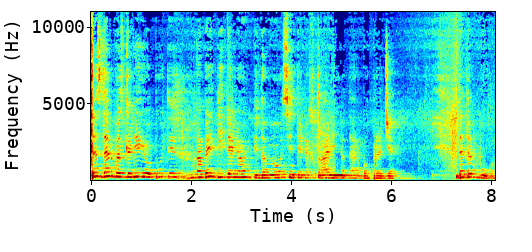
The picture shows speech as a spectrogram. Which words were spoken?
Tas darbas galėjo būti labai didelio, įdomaus intelektualinio darbo pradžia. Bet ar buvo?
